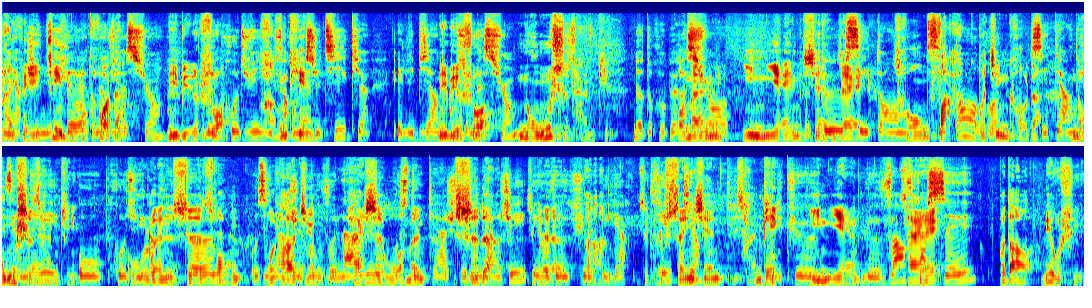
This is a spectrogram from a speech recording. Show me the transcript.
还可以进一步的拓展。你比如说航天，你比如说农食产品，我们一年现在从法国进口的农食产品，无论是从葡萄酒还是我们吃的这个啊这个生鲜产品，一年才不到六十亿。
